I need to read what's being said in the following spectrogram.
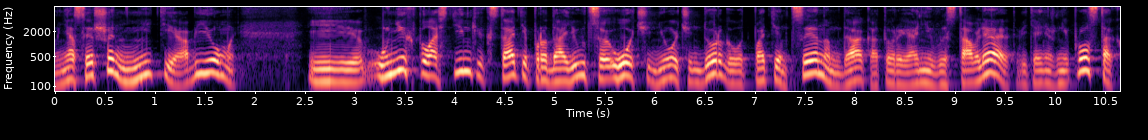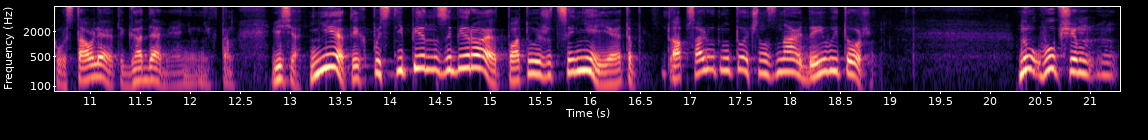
У меня совершенно не те объемы. И у них пластинки, кстати, продаются очень и очень дорого, вот по тем ценам, да, которые они выставляют. Ведь они же не просто так выставляют, и годами они у них там висят. Нет, их постепенно забирают по той же цене. Я это абсолютно точно знаю, да и вы тоже. Ну, в общем,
